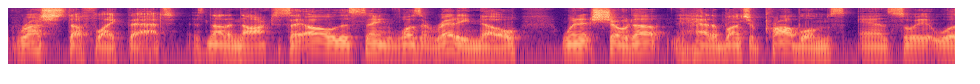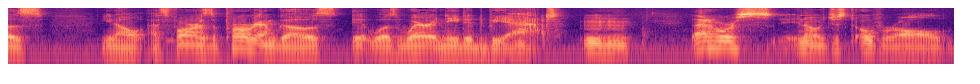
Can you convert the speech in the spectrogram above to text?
rush stuff like that. It's not a knock to say, oh, this thing wasn't ready. No, when it showed up, it had a bunch of problems, and so it was, you know, as far as the program goes, it was where it needed to be at. Mm-hmm. that horse, you know, just overall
